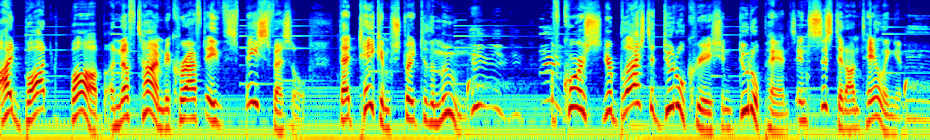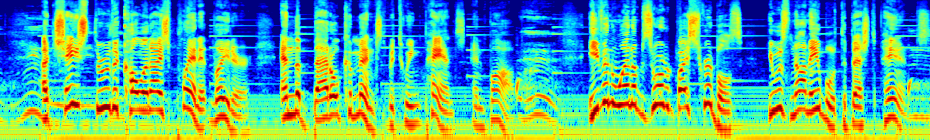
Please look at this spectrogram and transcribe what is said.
I'd bought Bob enough time to craft a space vessel that'd take him straight to the moon. Of course, your blasted doodle creation, Doodle Pants, insisted on tailing him. A chase through the colonized planet later, and the battle commenced between Pants and Bob. Even when absorbed by Scribbles, he was not able to best Pants.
